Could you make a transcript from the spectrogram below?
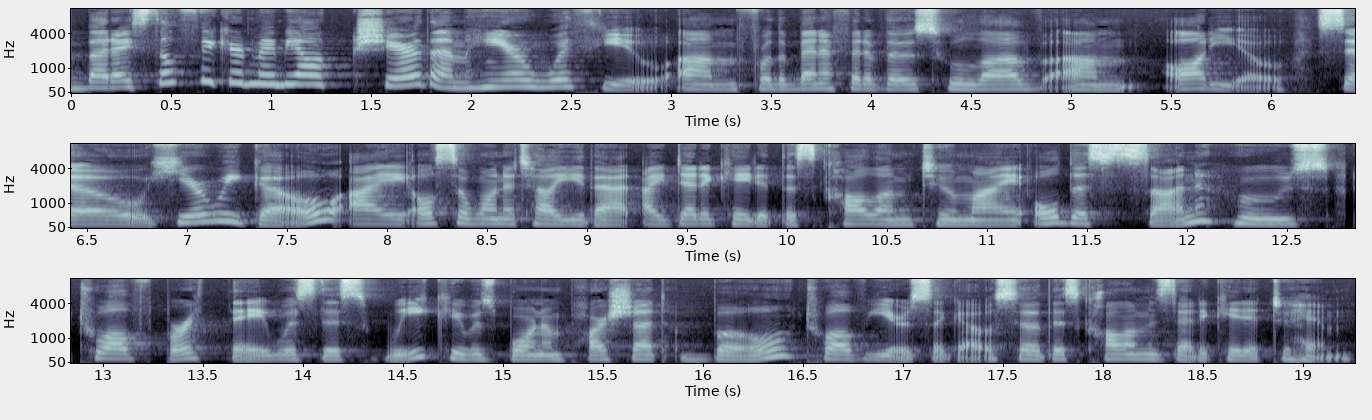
but I still figured maybe I'll share them here with you um, for the benefit of those who love um, audio. So here we go. I also want to tell you that I dedicated this column to my oldest son, whose 12th birthday was this week. He was born on Parshat Bo 12 years ago. So this column is dedicated to him.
